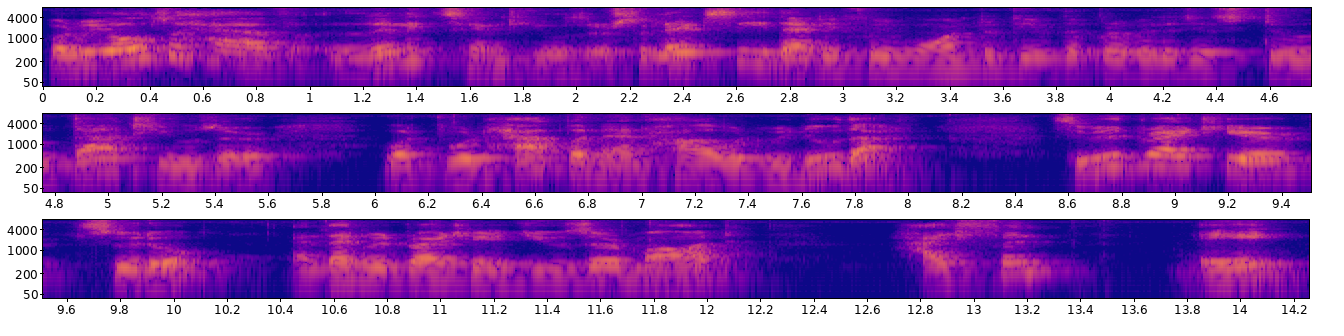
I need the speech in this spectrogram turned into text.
But we also have Linux Hint user. So let's see that if we want to give the privileges to that user, what would happen and how would we do that? So we'd write here sudo and then we'd write here usermod hyphen a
